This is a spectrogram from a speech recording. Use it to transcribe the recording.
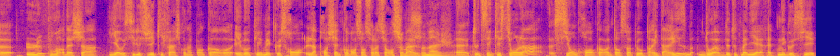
euh, le pouvoir d'achat, il y a aussi les sujets qui fâchent qu'on n'a pas encore euh, évoqués, mais que seront la prochaine convention sur l'assurance chômage. Chômage. toutes ces questions-là, si on croit encore un temps soit peu au paritarisme, doivent de toute manière être négociées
